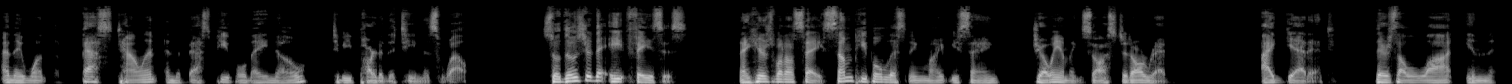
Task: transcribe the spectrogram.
and they want the best talent and the best people they know to be part of the team as well. So those are the eight phases. Now here's what I'll say. Some people listening might be saying, Joey, I'm exhausted already. I get it. There's a lot in there.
